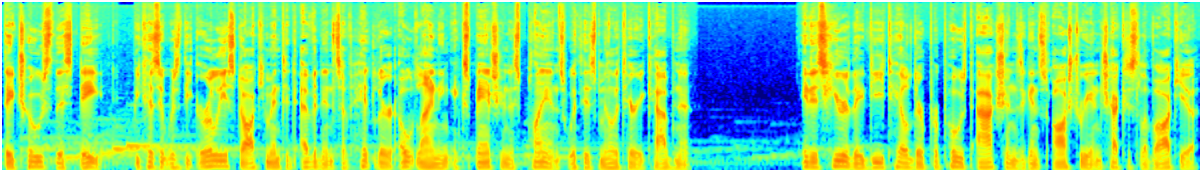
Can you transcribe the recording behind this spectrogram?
They chose this date because it was the earliest documented evidence of Hitler outlining expansionist plans with his military cabinet. It is here they detailed their proposed actions against Austria and Czechoslovakia,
